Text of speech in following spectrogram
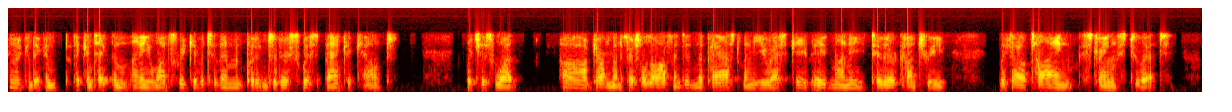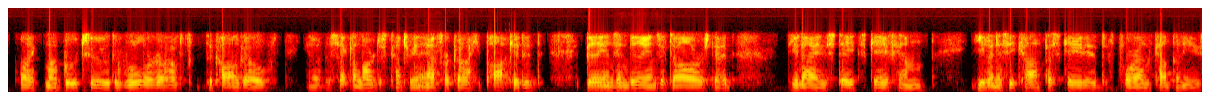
You know, they can they can take the money once we give it to them and put it into their Swiss bank account, which is what uh, government officials often did in the past when the U.S. gave aid money to their country without tying strings to it like Mobutu, the ruler of the Congo, you know, the second largest country in Africa, he pocketed billions and billions of dollars that the United States gave him, even as he confiscated foreign companies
